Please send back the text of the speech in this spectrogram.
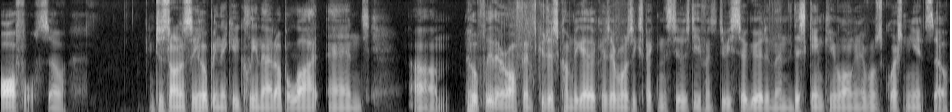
awful. So, just honestly hoping they could clean that up a lot, and um, hopefully their offense could just come together because everyone was expecting the Steelers defense to be so good, and then this game came along and everyone was questioning it. So,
